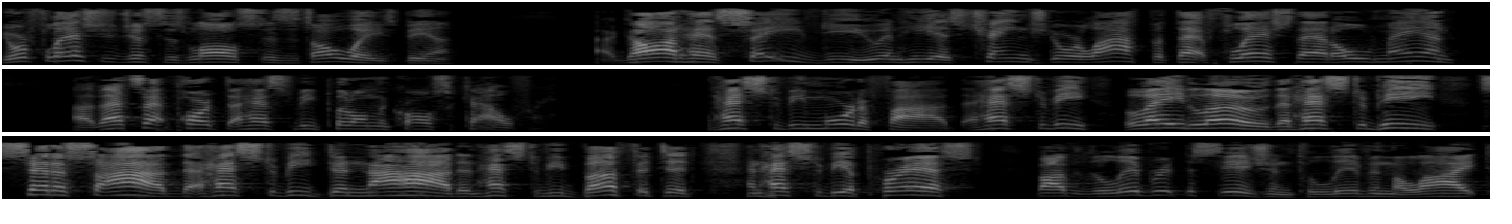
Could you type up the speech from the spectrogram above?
Your flesh is just as lost as it's always been. God has saved you and He has changed your life, but that flesh, that old man, uh, that's that part that has to be put on the cross of Calvary. It has to be mortified. That has to be laid low. That has to be set aside. That has to be denied and has to be buffeted and has to be oppressed by the deliberate decision to live in the light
